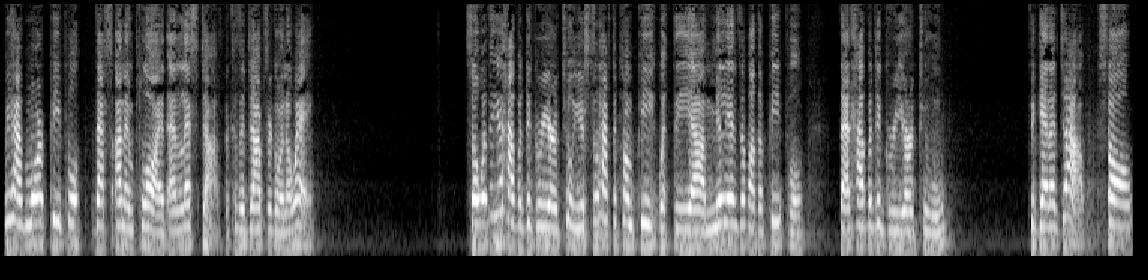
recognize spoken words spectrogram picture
we have more people that's unemployed and less jobs because the jobs are going away. So whether you have a degree or two, you still have to compete with the uh, millions of other people that have a degree or two to get a job. So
